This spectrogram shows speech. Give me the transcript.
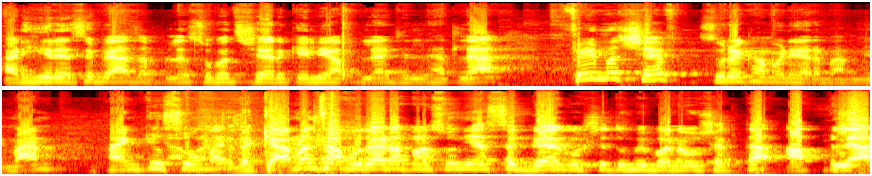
आणि ही रेसिपी आज आपल्यासोबत शेअर केली आपल्या जिल्ह्यातल्या फेमस शेफ सुरेखा मणियार मॅमनी ma'am thank you so much कॅमल साबुदाण्यापासून या सगळ्या गोष्टी तुम्ही बनवू शकता. आपल्या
